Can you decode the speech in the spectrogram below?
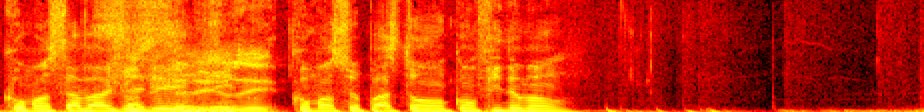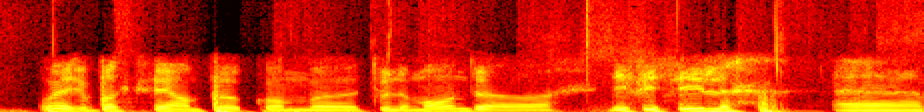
Comment ça va José Salut, José. Comment se passe ton confinement? Oui, je pense que c'est un peu comme euh, tout le monde, euh, difficile. Euh,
